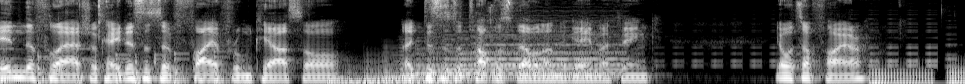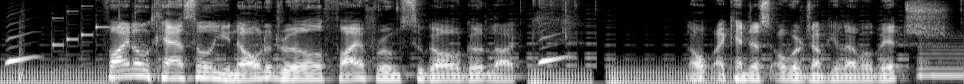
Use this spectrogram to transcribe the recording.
In the Flash, okay, this is a five room castle. Like, this is the toughest level in the game, I think. Yo, what's up, Fire? Final castle, you know the drill. Five rooms to go, good luck. Nope, I can just overjump your level, bitch.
